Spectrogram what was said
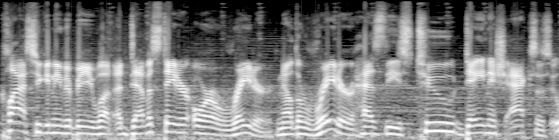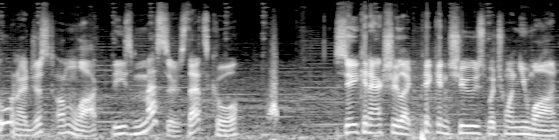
class, you can either be, what, a Devastator or a Raider. Now the Raider has these two Danish axes. Ooh, and I just unlocked these Messers. That's cool. So you can actually like pick and choose which one you want.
